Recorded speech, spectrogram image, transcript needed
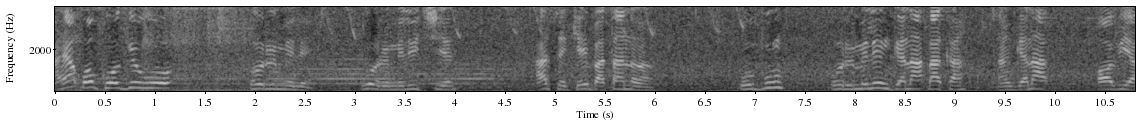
Anyị akpọkuo gị wụ orimili wụ orimili chie. A sị ka ịbata na obu orimili nke na-akpaka na nke na ọbịa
